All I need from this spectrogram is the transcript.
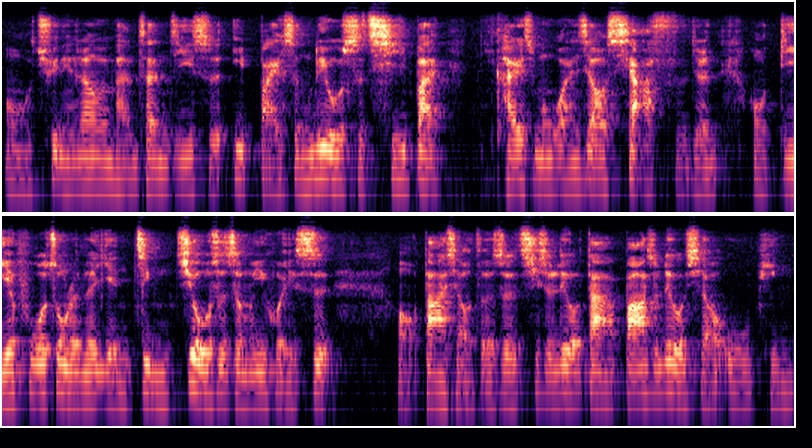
哦，去年让分盘战绩是一百胜六十七败，开什么玩笑，吓死人！哦，跌破众人的眼镜就是这么一回事。哦，大小则是七十六大八十六小五平。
